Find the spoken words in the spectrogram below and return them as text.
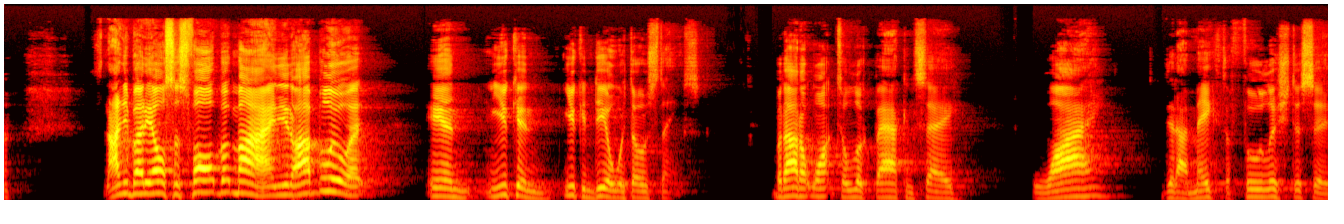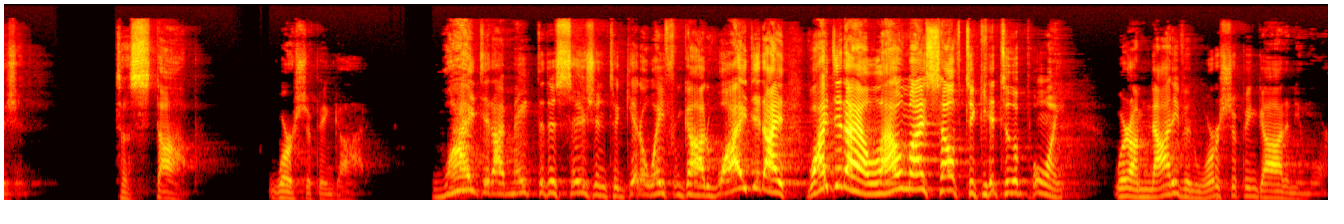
It's not anybody else's fault but mine. You know, I blew it. And you can, you can deal with those things. But I don't want to look back and say, Why did I make the foolish decision to stop worshiping God? Why did I make the decision to get away from God? Why did I why did I allow myself to get to the point where I'm not even worshiping God anymore?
